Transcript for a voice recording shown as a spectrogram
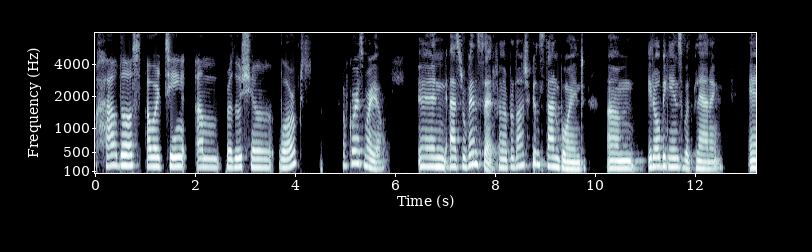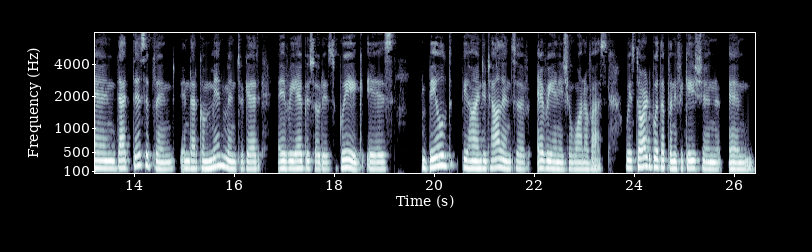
how does our team um production works? Of course, Maria. And as Ruben said, from a production standpoint, um, it all begins with planning. And that discipline and that commitment to get every episode is big is built behind the talents of every and each one of us. We start with a planification in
